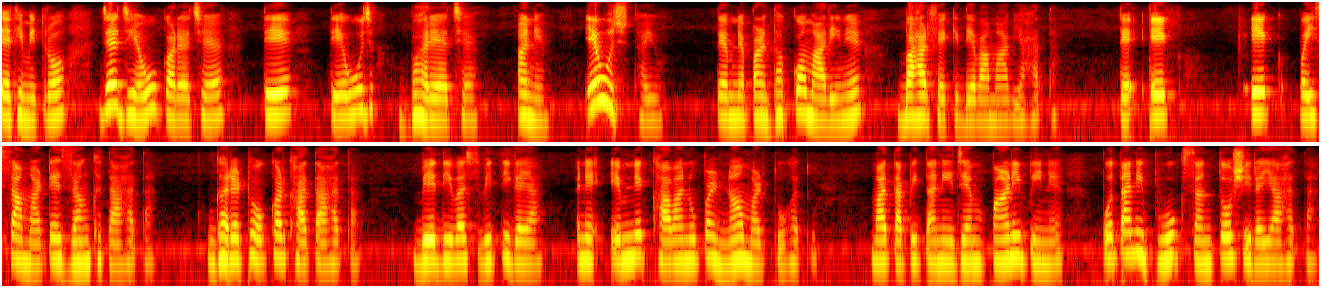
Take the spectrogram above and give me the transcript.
તેથી મિત્રો, જે જેવું કરે છે તે તેવું જ ભરે છે. અને એવું જ થયું. તેમને પણ ધક્કો મારીને બહાર ફેંકી દેવામાં આવ્યા હતા. તે એક એક પૈસા માટે ઝંખતા હતા. ઘરે ઠોકર ખાતા હતા. બે દિવસ વીતી ગયા અને એમને ખાવાનું પણ ન મળતું હતું. માતા પિતાની જેમ પાણી પીને પોતાની ભૂખ સંતોષી રહ્યા હતા.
